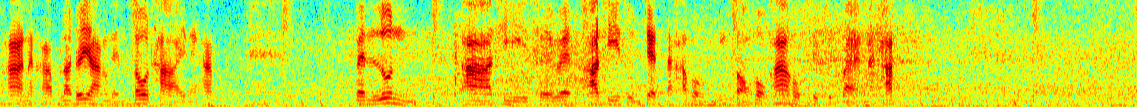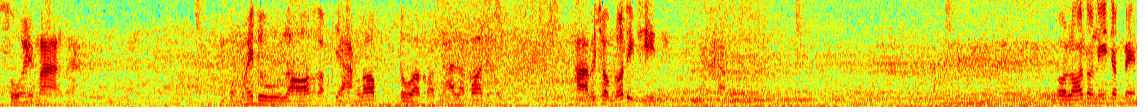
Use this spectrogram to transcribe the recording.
25 นะครับแล้วด้วยยางเลนโซ่ไทยนะครับ เป็นรุ่น RT7 RT07 นะครับผม 265 60 18 นะครับ สวยมากนะ ผมให้ดูล้อกับยางรอบตัวก่อนนะ แล้วก็เดี๋ยวพาไปชมรถอีกทีหนึงนะครับ ตัวล้อตัวนี้จะเป็น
